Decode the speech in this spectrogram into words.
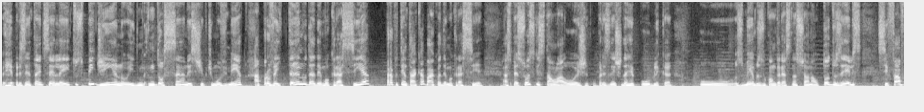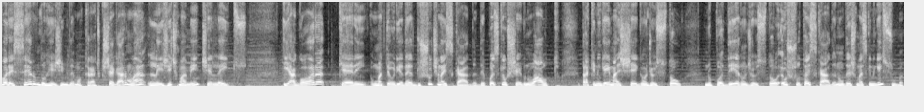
representantes eleitos, pedindo e endossando esse tipo de movimento, aproveitando da democracia para tentar acabar com a democracia. As pessoas que estão lá hoje, o presidente da República, o, os membros do Congresso Nacional, todos eles se favoreceram do regime democrático, chegaram lá legitimamente eleitos e agora querem uma teoria né, do chute na escada. Depois que eu chego no alto, para que ninguém mais chegue onde eu estou, no poder onde eu estou, eu chuto a escada, não deixo mais que ninguém suba.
